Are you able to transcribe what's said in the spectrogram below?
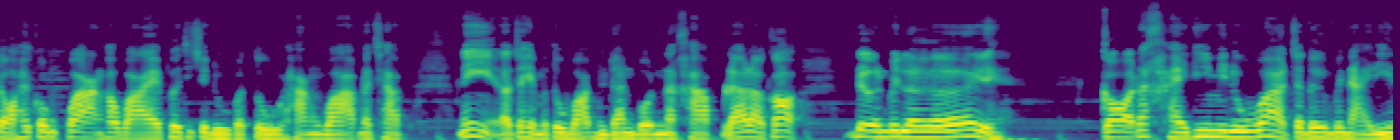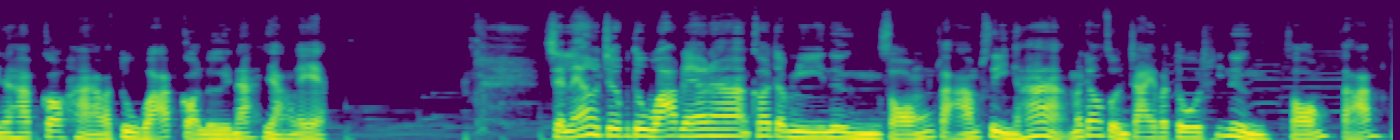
จอให้กว้างๆเข้าไว้ เพื่อที่จะดูประตูทางวาร์ปนะครับ นี่เราจะเห็นประตูวาร์ปอยู่ด้านบนนะครับ แล้วเราก็เดินไปเลย ก็ถ้าใครที่ไม่รู้ว่าจะเดินไปไหนดีนะครับ ก็หาประตูวาร์ปก่อนเลยนะ อย่างแรก เสร็จแล้วเจอประตูวาร์ปแล้วนะฮะ ก็จะมี 1 2 3 4 5 ไม่ต้องสนใจประตูที่ 1 2 3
